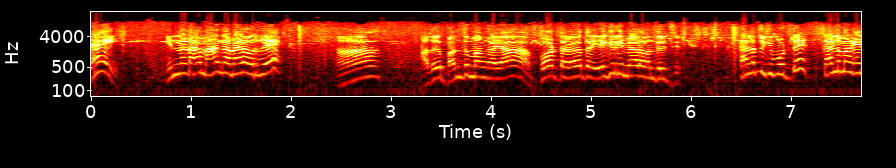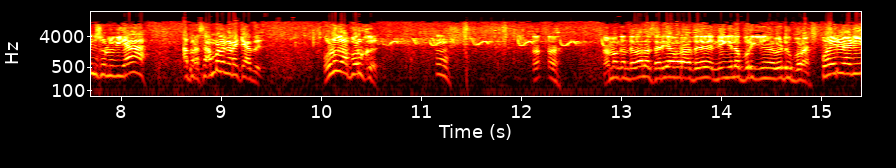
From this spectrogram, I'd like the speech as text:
டேய் என்னடா மாங்காய் மேல வருது? அது பந்து மாங்காயா? போட்ட வேகத்துல எகிரி மேல வந்துருச்சு. கல்ல தூக்கி போட்டு கல்லு மாங்காய்னு சொல்லுவியா? அப்புறம் சம்பளம் கிடைக்காது. ஒழுங்கா பொறுக்கு. நமக்கு இந்த வேலை சரியா வராது நீங்களே பொறுக்கிங்க வீட்டுக்கு போறேன். போயிருவேடி.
